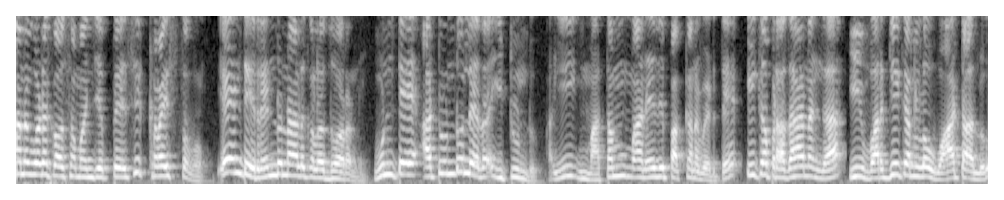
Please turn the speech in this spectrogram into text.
మనుగడ కోసం అని చెప్పేసి క్రైస్తవం. ఏంటి రెండు నాలుకల ధోరణి? ఉంటే అటుండు లేదా ఇటుండు? ఈ మతం అనేది పక్కన పెడితే ఇక ప్రధానంగా ఈ వర్గీకరణలో వాటాలు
